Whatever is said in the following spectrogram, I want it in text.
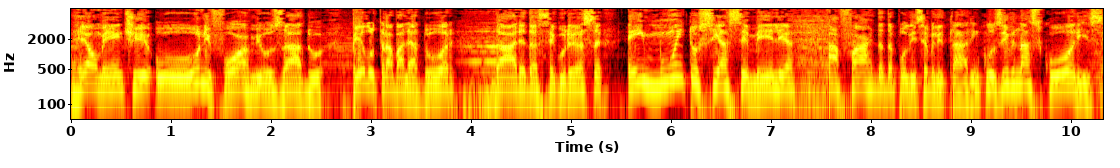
Realmente o uniforme usado pelo trabalhador da área da segurança em muito se assemelha à farda da polícia militar, inclusive nas cores.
